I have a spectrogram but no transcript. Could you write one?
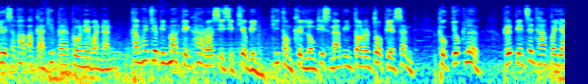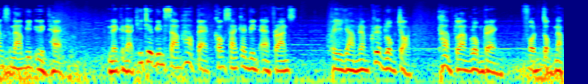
ด้วยสภาพอากาศที่แปรปรวนในวันนั้นทำให้เที่ยวบินมากถึง 540 เที่ยวบินที่ต้องขึ้นลงที่สนามบินโตรอนโตเปียร์สันถูกยกเลิก หรือเปลี่ยนเส้นทางไปยังสนามบินอื่นแทน ในขณะที่เที่ยวบิน 358 ของสายการบินแอร์ฟรานซ์พยายามนำเครื่องลงจอด ท่ามกลางลมแรง ฝนตกหนัก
